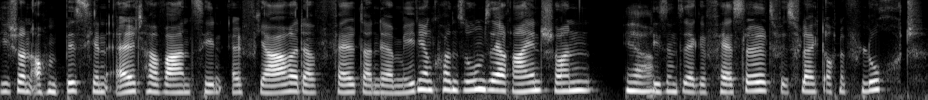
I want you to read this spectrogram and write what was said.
die schon auch ein bisschen älter waren, zehn, elf Jahre, da fällt dann der Medienkonsum sehr rein schon. Ja. Die sind sehr gefesselt, ist vielleicht auch eine Flucht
